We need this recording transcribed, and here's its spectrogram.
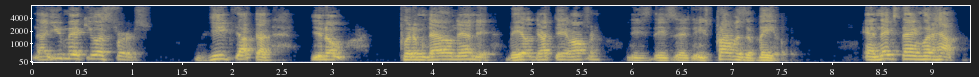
Now you make yours first. He got the, you know, put them down there and the Baal got their offering. These, these, uh, these prophets of Baal. And next thing what happened?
